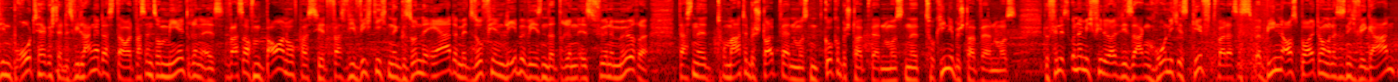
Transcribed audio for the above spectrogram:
wie ein Brot hergestellt ist, wie lange das dauert, was in so Mehl drin ist, was auf dem Bauernhof passiert, was, wie wichtig eine gesunde Erde mit so vielen Lebewesen da drin ist für eine Möhre, dass eine Tomate bestäubt werden muss, eine Gurke bestäubt werden muss, eine Zucchini bestäubt werden muss. Du findest unheimlich viele Leute, die sagen, Honig ist Gift, weil das ist Bienenausbeutung und das ist nicht vegan.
